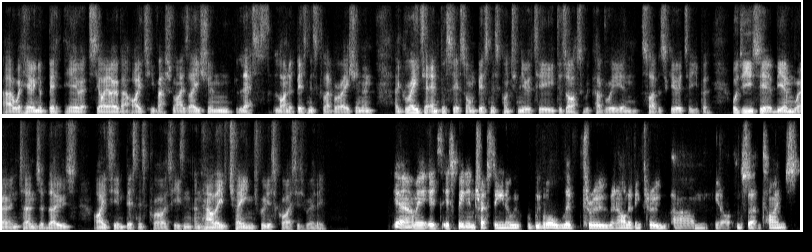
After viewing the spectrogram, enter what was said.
Uh, we're hearing a bit here at CIO about IT rationalization, less line of business collaboration, and a greater emphasis on business continuity, disaster recovery, and cybersecurity. But what do you see at VMware in terms of those IT and business priorities and, and how they've changed through this crisis, really? Yeah, I mean it's it's been interesting. You know, we've we've all lived through and are living through um, you know uncertain times,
